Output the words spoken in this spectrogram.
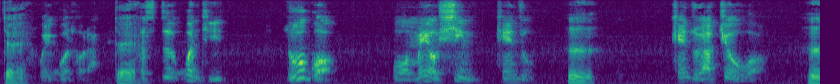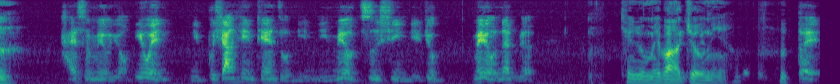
对，回过头来，对。可是问题，如果我没有信天主，嗯，天主要救我，嗯，还是没有用，因为你不相信天主，你你没有自信，你就没有那个，天主没办法救你，对，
